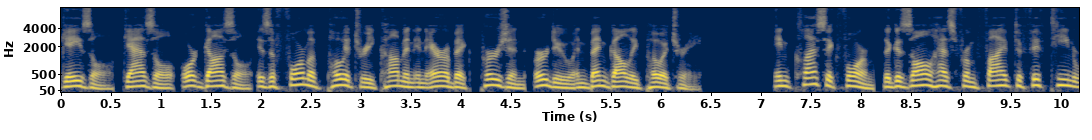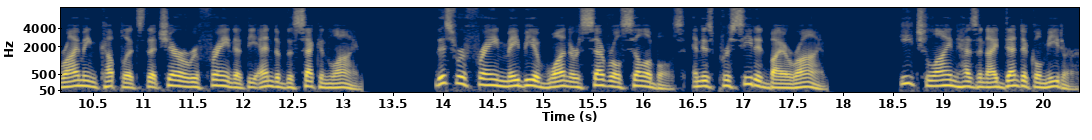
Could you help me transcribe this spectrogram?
ghazal, ghazal, or ghazal is a form of poetry common in Arabic, Persian, Urdu and Bengali poetry. In classic form, the ghazal has from 5 to 15 rhyming couplets that share a refrain at the end of the second line. This refrain may be of one or several syllables, and is preceded by a rhyme. Each line has an identical meter.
